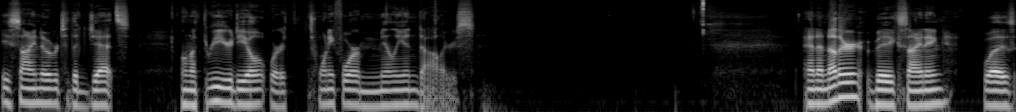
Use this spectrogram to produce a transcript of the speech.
He signed over to the Jets on a three year deal worth $24 million. And another big signing was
